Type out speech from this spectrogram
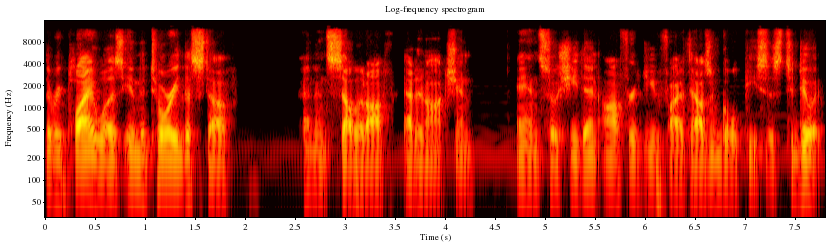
The reply was inventory the stuff and then sell it off at an auction. And so she then offered you 5,000 gold pieces to do it.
